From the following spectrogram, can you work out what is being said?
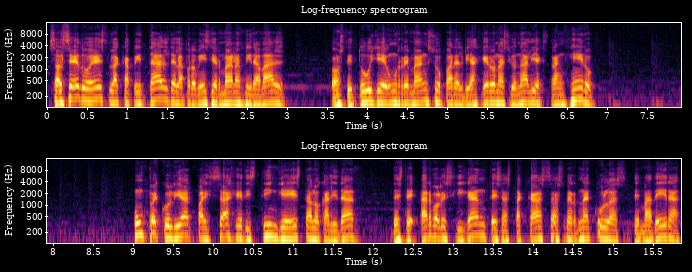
Salcedo es la capital de la provincia Hermanas Mirabal constituye un remanso para el viajero nacional y extranjero. Un peculiar paisaje distingue esta localidad, desde árboles gigantes hasta casas vernáculas de madera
